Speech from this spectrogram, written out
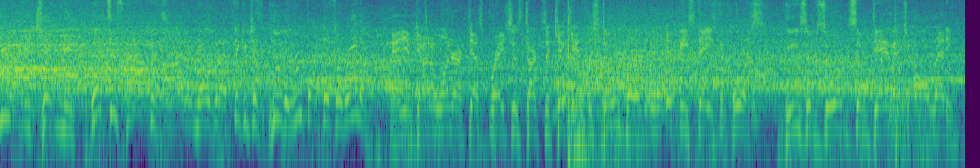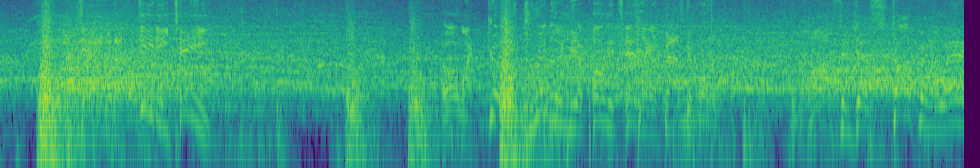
You gotta be kidding me. What just happened? I don't know, but I think it just blew the roof off this arena. And you've desperation starts to kick in for Stone Cold or if he stays the course. He's absorbed some damage already. Down with a DDT. Oh my goodness, dribbling the opponent's head like a basketball. Austin just stomping away.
